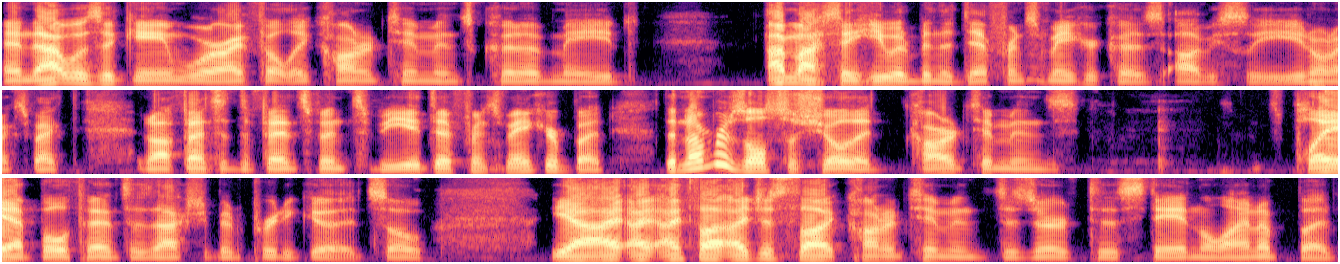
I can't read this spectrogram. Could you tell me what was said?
And that was a game where I felt like Connor Timmins could have made. I'm not saying he would have been the difference maker because obviously you don't expect an offensive defenseman to be a difference maker, but the numbers also show that Connor Timmins' play at both ends has actually been pretty good. So yeah, I, I thought I just thought Connor Timmins deserved to stay in the lineup, but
